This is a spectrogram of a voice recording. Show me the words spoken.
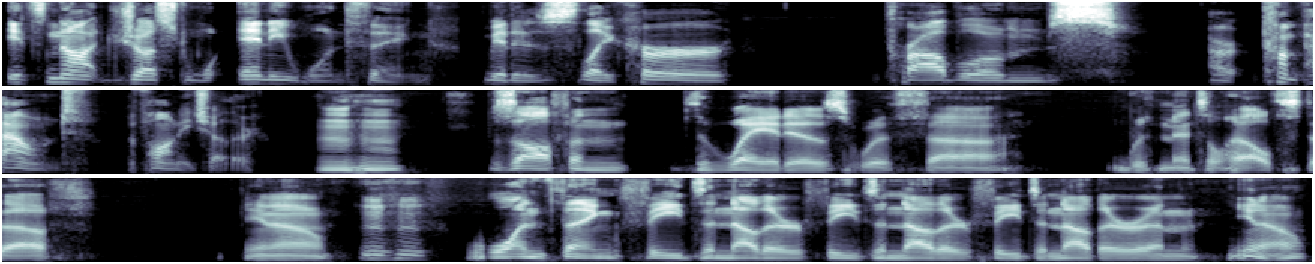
it's not just any one thing it is like her problems are compound upon each other Mm-hmm. It's often the way it is with uh, with mental health stuff. You know, mm-hmm one thing feeds another, feeds another, feeds another, and you know,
